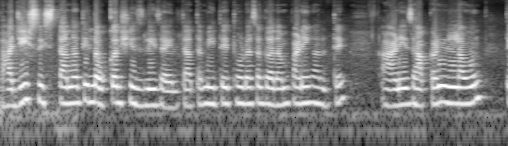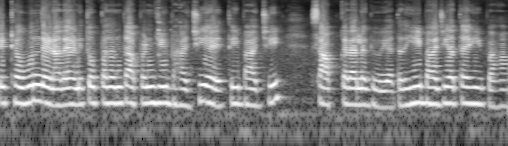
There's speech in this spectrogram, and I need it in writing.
भाजी शिजताना ती लवकर शिजली जाईल. तर आता मी इथे थोडंसं गरम पाणी घालते आणि झाकण लावून ते ठेवून देणार आहे आणि तोपर्यंत आपण जी भाजी आहे ती भाजी साफ करायला घेऊया. तर ही भाजी आता ही पहा.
